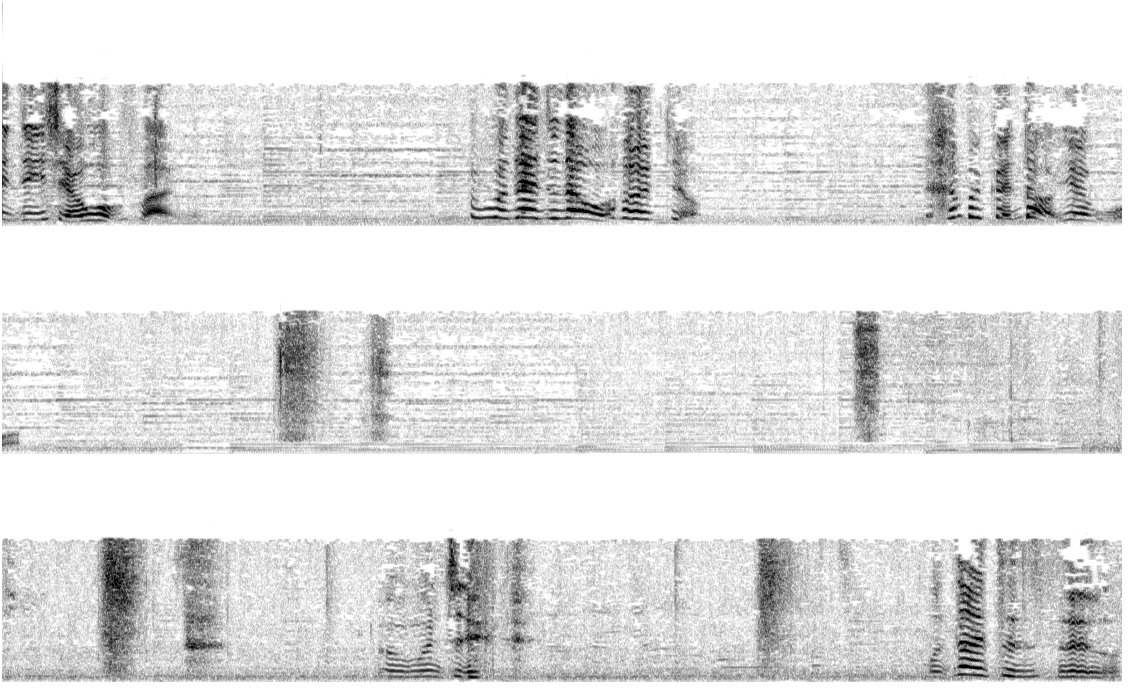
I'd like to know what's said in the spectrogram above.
已经嫌我烦了。如果再知道我喝酒，他会更讨厌我。对不起，我太自私了。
